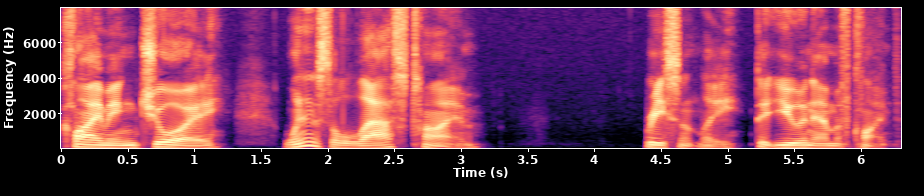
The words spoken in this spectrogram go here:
climbing Joy. When is the last time recently that you and Em have climbed?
